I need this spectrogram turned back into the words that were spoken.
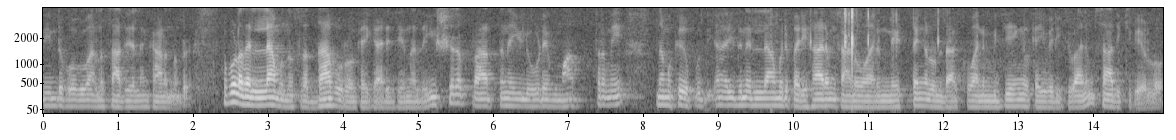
നീണ്ടു പോകുവാനുള്ള സാധ്യതയെല്ലാം കാണുന്നുണ്ട്. അപ്പോൾ അതെല്ലാം ഒന്ന് ശ്രദ്ധാപൂർവം കൈകാര്യം ചെയ്യുന്നതല്ല. ഈശ്വര പ്രാർത്ഥനയിലൂടെ മാത്രമേ നമുക്ക് പുതിയ ഇതിനെല്ലാം ഒരു പരിഹാരം കാണുവാനും നേട്ടങ്ങൾ ഉണ്ടാക്കുവാനും വിജയങ്ങൾ കൈവരിക്കുവാനും സാധിക്കുകയുള്ളൂ.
